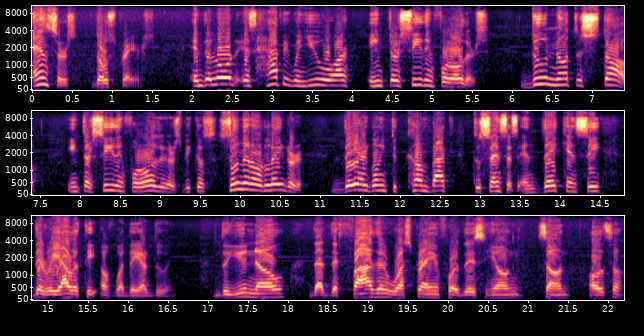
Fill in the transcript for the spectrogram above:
answers those prayers. And the Lord is happy when you are interceding for others. Do not stop interceding for others because sooner or later they are going to come back to senses and they can see the reality of what they are doing. Do you know that the father was praying for this young son also?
